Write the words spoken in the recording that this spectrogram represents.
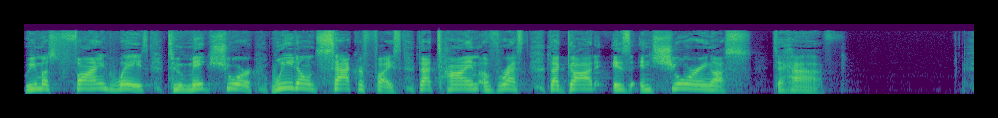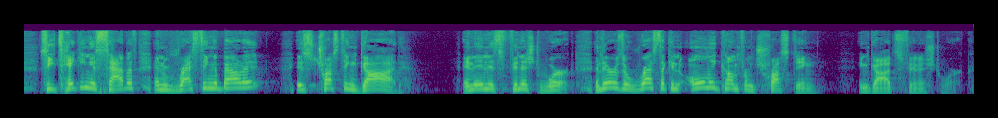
We must find ways to make sure we don't sacrifice that time of rest that God is ensuring us to have. See, taking a Sabbath and resting about it is trusting God and in his finished work. And there is a rest that can only come from trusting in God's finished work.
